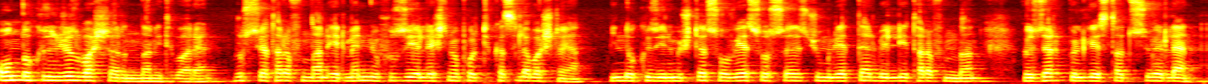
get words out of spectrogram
19. yüzyıl başlarından itibaren Rusya tarafından Ermeni nüfuzu yerleştirme politikasıyla başlayan, 1923'te Sovyet Sosyalist Cumhuriyetler Birliği tarafından özerk bölge statüsü verilen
